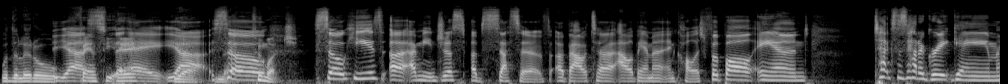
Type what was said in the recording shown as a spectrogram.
with the little yes, fancy A. A. Yeah. no, so too much. So he's, uh, I mean, just obsessive about uh, Alabama and college football. And Texas had a great game.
